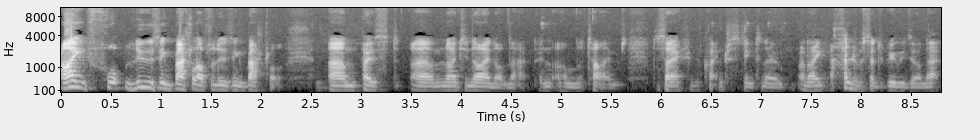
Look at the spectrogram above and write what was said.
I fought losing battle after losing battle um, post um, 99 on that in, on the Times to say actually quite interesting to know, and I 100% agree with you on that.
